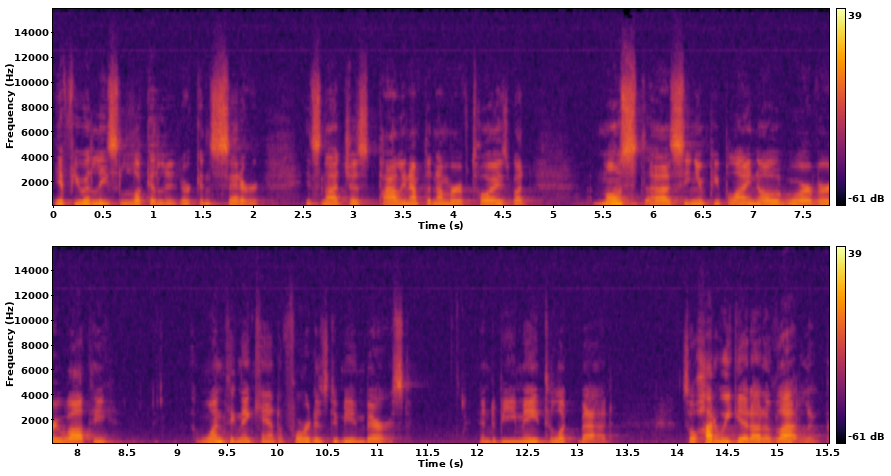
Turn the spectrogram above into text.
if you at least look at it or consider, it's not just piling up the number of toys, but most uh, senior people I know who are very wealthy, one thing they can't afford is to be embarrassed and to be made to look bad. So, how do we get out of that loop?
